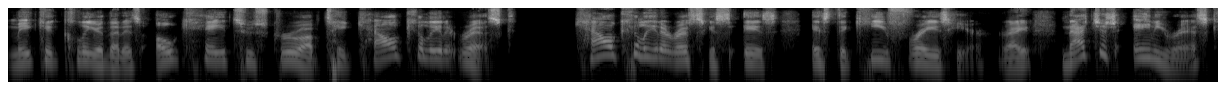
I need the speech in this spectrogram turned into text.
make it clear that it's okay to screw up. Take calculated risk. Calculated risk is is is the key phrase here right? Not just any risk.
